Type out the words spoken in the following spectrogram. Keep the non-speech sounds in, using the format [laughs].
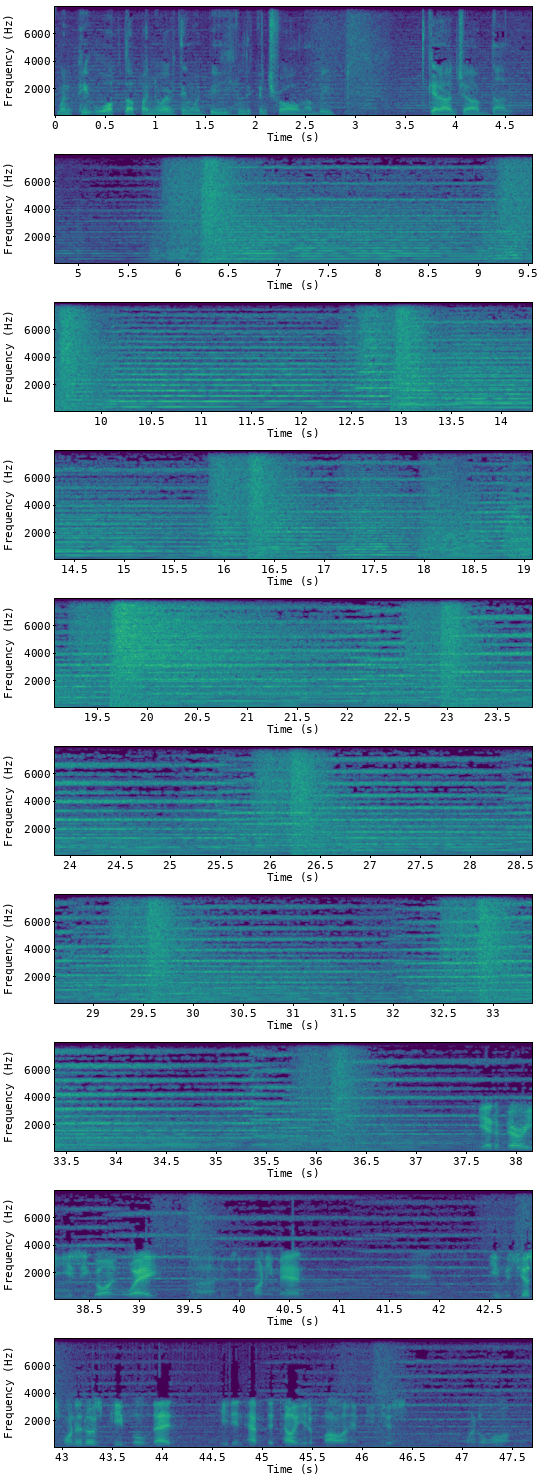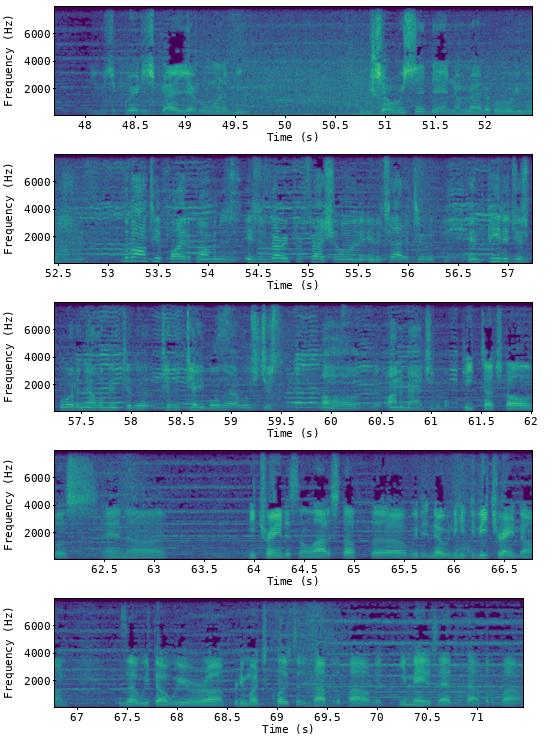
When Pete walked up, I knew everything would be under control and we'd get our job done. He had a very easygoing way. Uh, he was a funny man, and he was just one of those people that he didn't have to tell you to follow him. You just went along. He was the greatest guy you ever want to meet. He was always in there, no matter who it is. The volunteer fire department is, is very professional in, in its attitude, and Peter just brought an element to the to the table that was just uh, unimaginable. Pete touched all of us, and uh, he trained us in a lot of stuff that uh, we didn't know we [laughs] needed to be trained on, because uh, we thought we were uh, pretty much close to the top of the pile, but he made us at the top of the pile.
